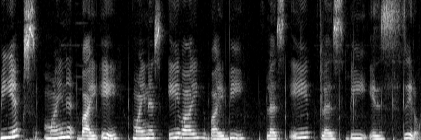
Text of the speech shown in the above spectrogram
bx minus by a minus ay by b plus a plus b is 0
